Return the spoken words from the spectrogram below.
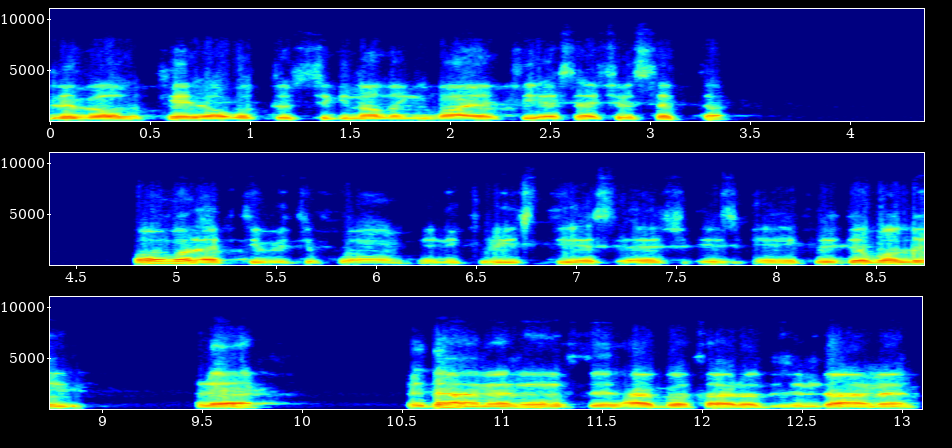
level capable to signaling via TSH receptor. Overactivity from increased TSH is incredibly rare. The مو مثل the دائما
